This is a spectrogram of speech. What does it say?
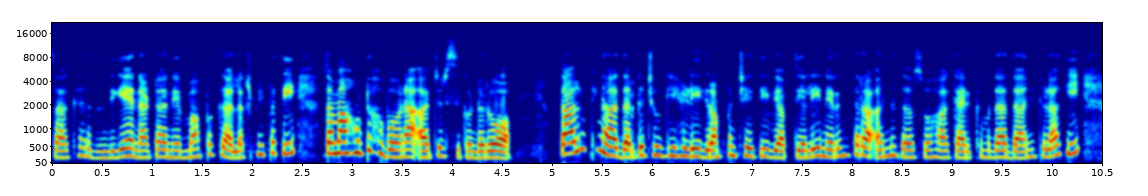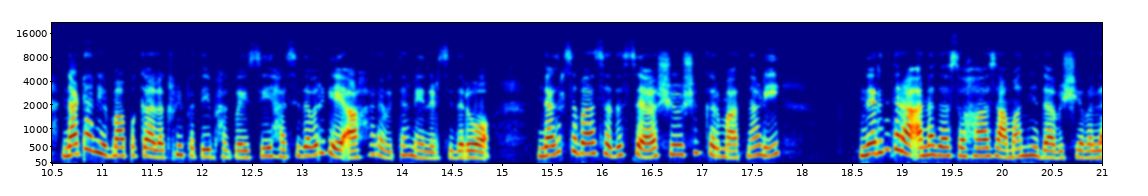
ಸಹಕಾರದೊಂದಿಗೆ ನಟ ನಿರ್ಮಾಪಕ ಲಕ್ಷ್ಮೀಪತಿ ತಮ್ಮ ಹುಟ್ಟುಹಬ್ಬವನ್ನು ಆಚರಿಸಿಕೊಂಡರು. ತಾಲೂಕಿನ ದರ್ಗಜೋಗಿಹಳ್ಳಿ ಗ್ರಾಮ ಪಂಚಾಯಿತಿ ವ್ಯಾಪ್ತಿಯಲ್ಲಿ ನಿರಂತರ ಅನ್ನದಾಸೋಹ ಕಾರ್ಯಕ್ರಮದ ದಾನಿಗಳಾಗಿ ನಟ ನಿರ್ಮಾಪಕ ಲಕ್ಷ್ಮೀಪತಿ ಭಾಗವಹಿಸಿ ಹಸಿದವರಿಗೆ ಆಹಾರ ವಿತರಣೆ ನಡೆಸಿದರು. ನಗರಸಭಾ ಸದಸ್ಯ ಶಿವಶಂಕರ್ ಮಾತನಾಡಿ ನಿರಂತರ ಅನ್ನದಾಸೋಹ ಸಾಮಾನ್ಯದ ವಿಷಯವಲ್ಲ.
